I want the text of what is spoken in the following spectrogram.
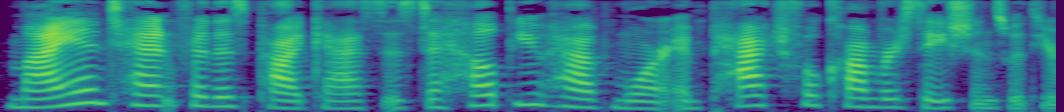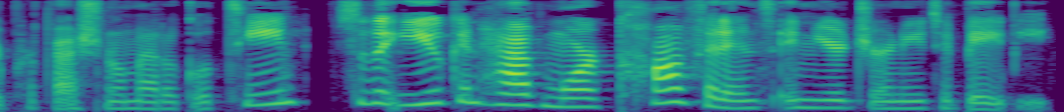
My intent for this podcast is to help you have more impactful conversations with your professional medical team so that you can have more confidence in your journey to baby.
